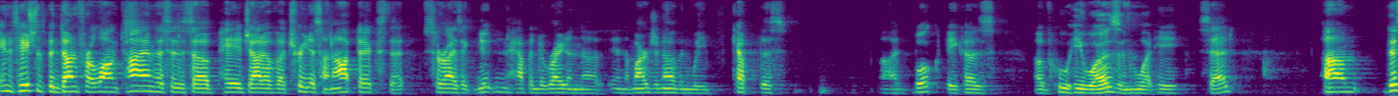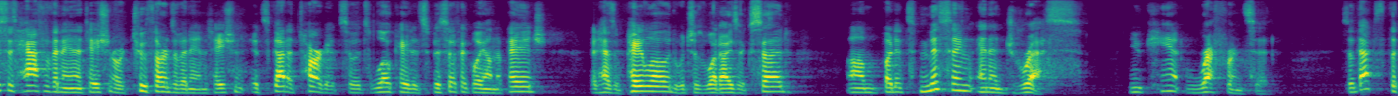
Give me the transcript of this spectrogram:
Annotation's been done for a long time. This is a page out of a treatise on optics that Sir Isaac Newton happened to write in the, in the margin of, and we kept this uh, book because of who he was and what he said. Um, this is half of an annotation, or two-thirds of an annotation. It's got a target, so it's located specifically on the page. It has a payload, which is what Isaac said, um, but it's missing an address. You can't reference it. So that's the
